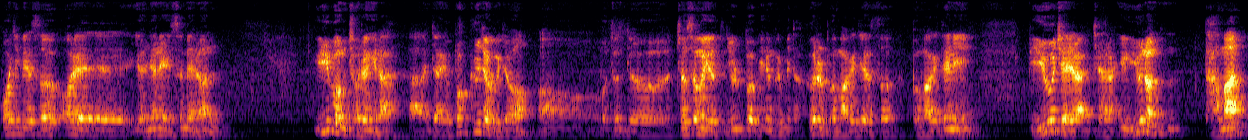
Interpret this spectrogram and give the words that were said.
고집에서 오래 에, 연연해 있으면은 위범 조령이라 아, 이제 법규죠 그죠. 어, 어떤 저 저성의 어떤 율법 이런 겁니다. 그를 범하게 되어서 범하게 되니 비유죄라 죄라 이 유는 다만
